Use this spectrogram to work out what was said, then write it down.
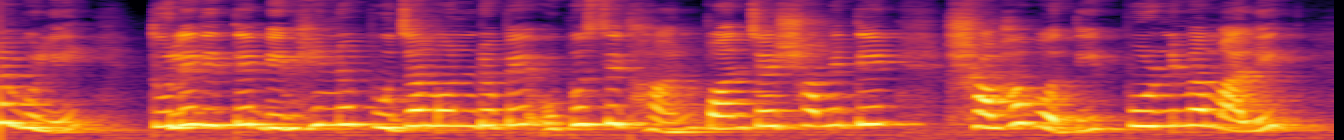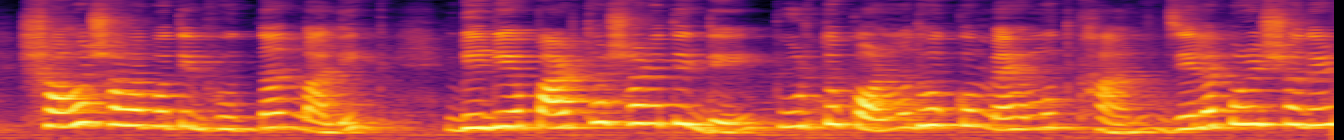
পুরস্কারগুলি তুলে দিতে বিভিন্ন পূজা মণ্ডপে উপস্থিত হন পঞ্চায়েত সমিতির সভাপতি পূর্ণিমা মালিক, সহসভাপতি ভূতনাথ মালিক, বিডিও পার্থ সারথী দে, পূর্ত কর্মধ্যক্ষ মেহমুদ খান, জেলা পরিষদের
